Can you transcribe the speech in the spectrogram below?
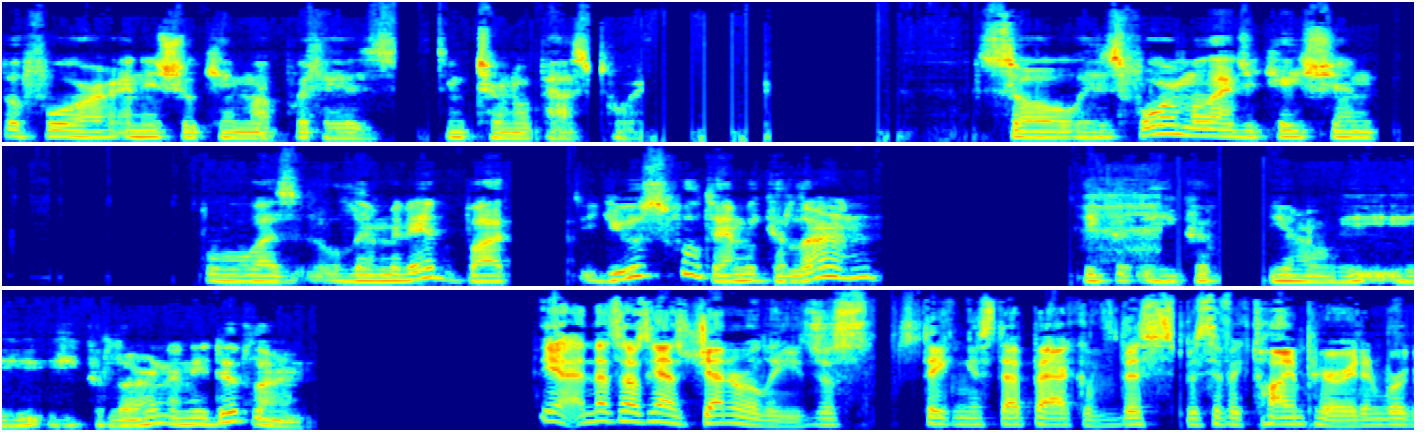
before an issue came up with his internal passport. So his formal education was limited, but useful to him. He could learn. He could, he could, you know, he, he, he could learn and he did learn. Yeah, and that's what I was going to ask generally, just taking a step back of this specific time period. And we're,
